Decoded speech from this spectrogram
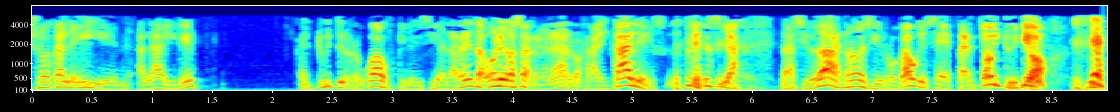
Yo acá leí en, al aire el tuit de Rucauf que le decía, la reta, vos le vas a regalar a los radicales, le decía la ciudad, ¿no? Es decir, Rucauf que se despertó y tuiteó. ¿viste?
